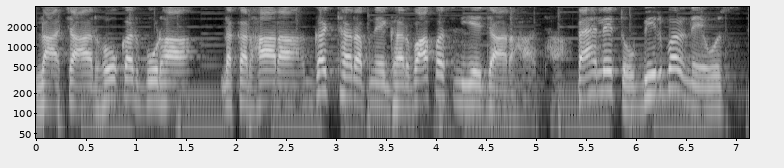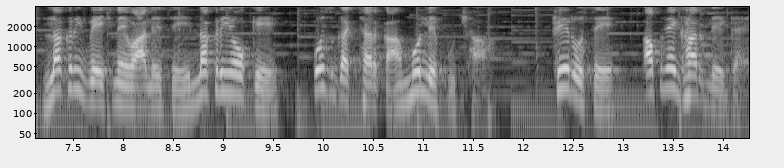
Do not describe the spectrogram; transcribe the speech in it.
लाचार होकर बूढ़ा लकड़हारा गट्ठर अपने घर वापस लिए जा रहा था। पहले तो बीरबल ने उस लकड़ी बेचने वाले से लकड़ियों के उस गट्ठर का मूल्य पूछा, फिर उसे अपने घर ले गए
